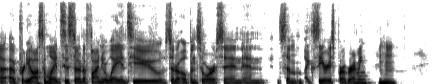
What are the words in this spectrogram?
a pretty awesome way to sort of find your way into sort of open source and and some like serious programming. Mm-hmm.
